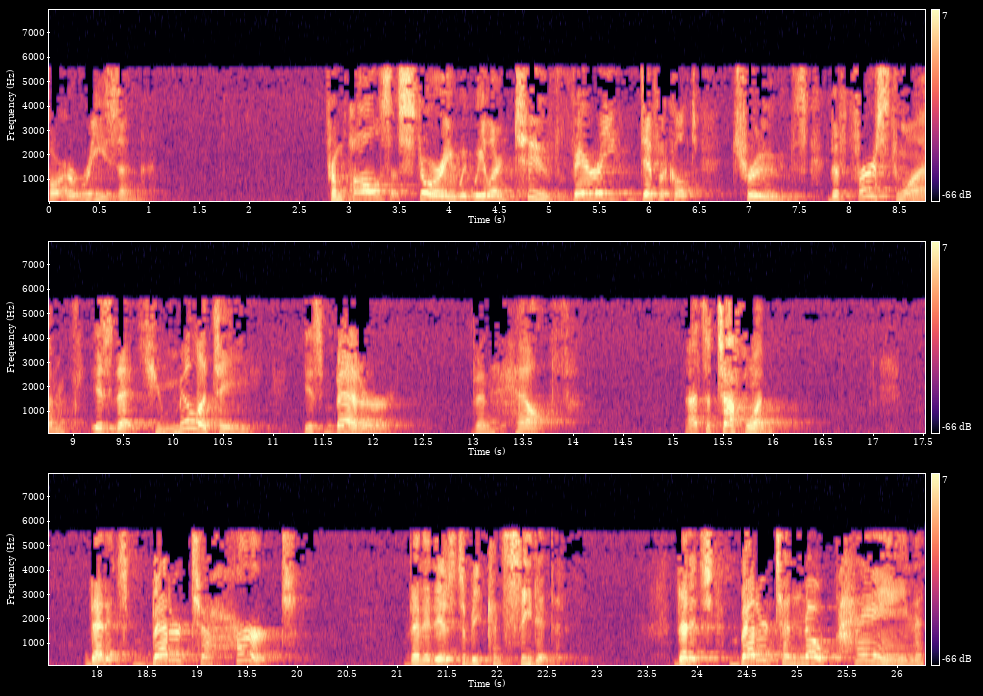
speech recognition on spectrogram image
for a reason. From Paul's story, we, we learn two very difficult truths. The first one is that humility is better than health. That's a tough one that it's better to hurt than it is to be conceited. That it's better to know pain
